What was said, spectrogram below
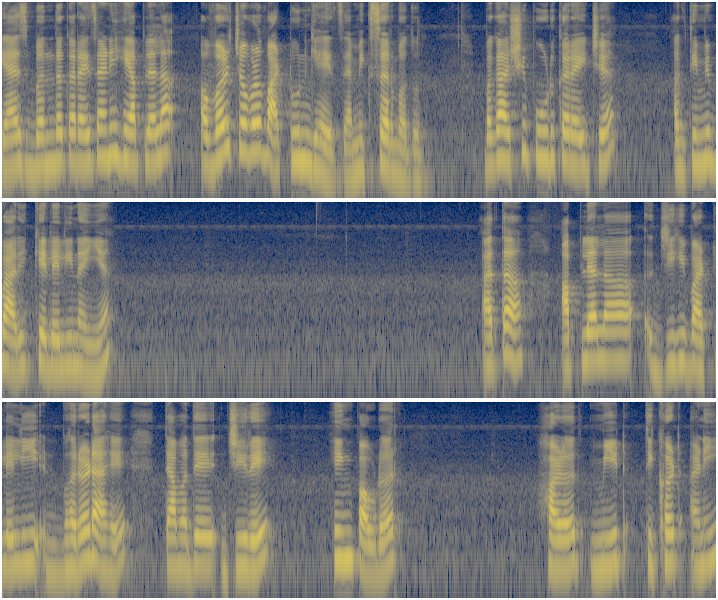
गॅस बंद करायचा आणि हे आपल्याला अवळचवळ वाटून घ्यायचं आहे मिक्सरमधून. बघा अशी पूड करायची. आहे अगदी मी बारीक केलेली नाही आहे आता आपल्याला जी ही वाटलेली भरड आहे त्यामध्ये जिरे हिंग पावडर हळद मीठ तिखट आणि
